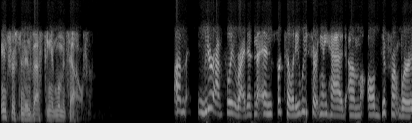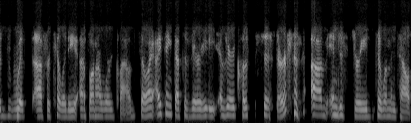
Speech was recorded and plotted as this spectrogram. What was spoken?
interest in investing in women's health? Um, you're absolutely right. And, and fertility, we certainly had um, all different words with uh, fertility up on our word cloud. So I, I, think that's a very, a very close sister um, industry to women's health.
